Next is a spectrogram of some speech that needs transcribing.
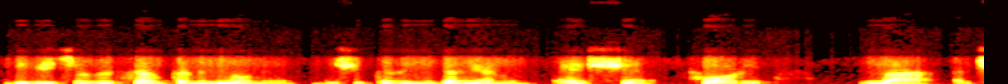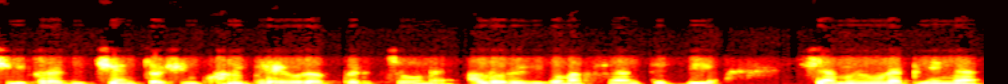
diviso 60 milioni di cittadini italiani esce fuori la cifra di 150 euro a persona. Allora dico, ma santo Dio, siamo in una piena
